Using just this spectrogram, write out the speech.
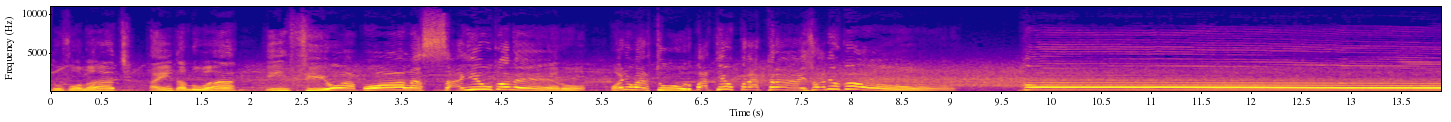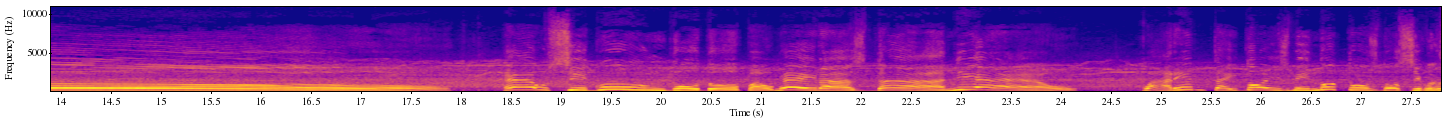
do volante. Ainda Luan. Enfiou a bola. Saiu o goleiro. Olha o Arthur. Bateu para trás. Olha o gol. Gol! É o segundo do Palmeiras, Daniel. 42 minutos do segundo.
